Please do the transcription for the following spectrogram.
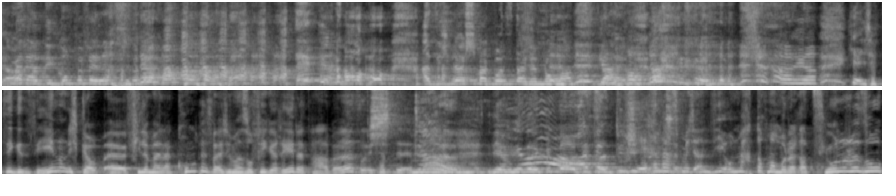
Ja. Man hat die Gruppe verlassen. genau. Also ich lösche mal kurz deine Nummer. Genau. Ach ja. ja, ich habe sie gesehen und ich glaube, äh, viele meiner Kumpels, weil ich immer so viel geredet habe, so ich hatte immer, die haben gesagt, genau, also, du erinnerst mich an sie und mach doch mal Moderation oder so.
